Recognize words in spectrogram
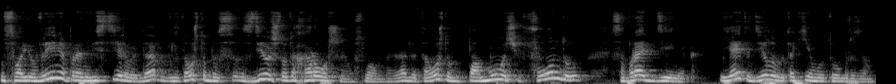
ну, свое время проинвестировать, да, для того, чтобы сделать что-то хорошее, условно, да, для того, чтобы помочь фонду собрать денег. И я это делаю вот таким вот образом.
